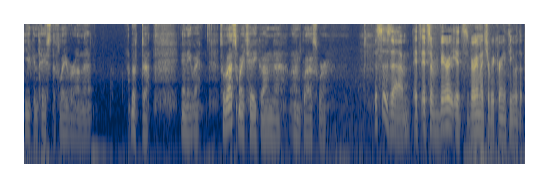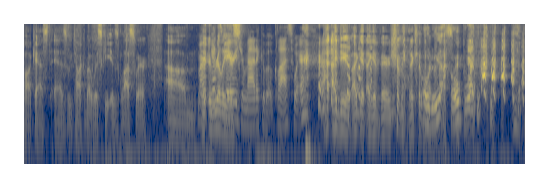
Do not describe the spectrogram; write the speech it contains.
you can taste the flavor on that. But uh, anyway, so that's my take on uh, on glassware. This is um, it's it's a very it's very much a recurring theme of the podcast as we talk about whiskey is glassware. Um, Mark it, it gets really very is. dramatic about glassware. I, I do. I get I get very dramatic about Oh, do you? glassware. Oh boy.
